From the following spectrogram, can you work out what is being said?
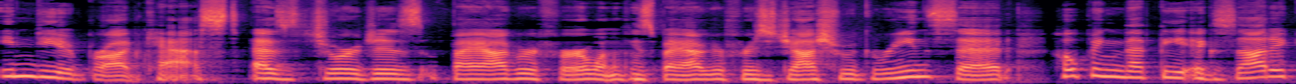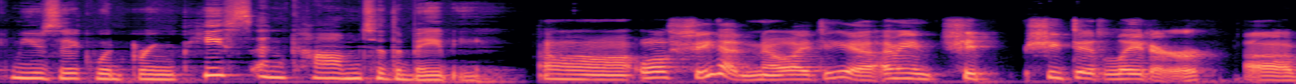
India broadcast, as George's biographer, one of his biographers, Joshua Greene, said, hoping that the exotic music would bring peace and calm to the baby. Uh, well, she had no idea. I mean, she she did later uh,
